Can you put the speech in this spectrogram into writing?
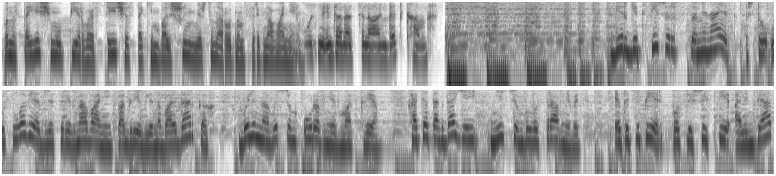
по-настоящему первая встреча с таким большим международным соревнованием. Биргит Фишер вспоминает, что условия для соревнований по гребле на байдарках были на высшем уровне в Москве. Хотя тогда ей не с чем было сравнивать. Это теперь, после шести Олимпиад,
